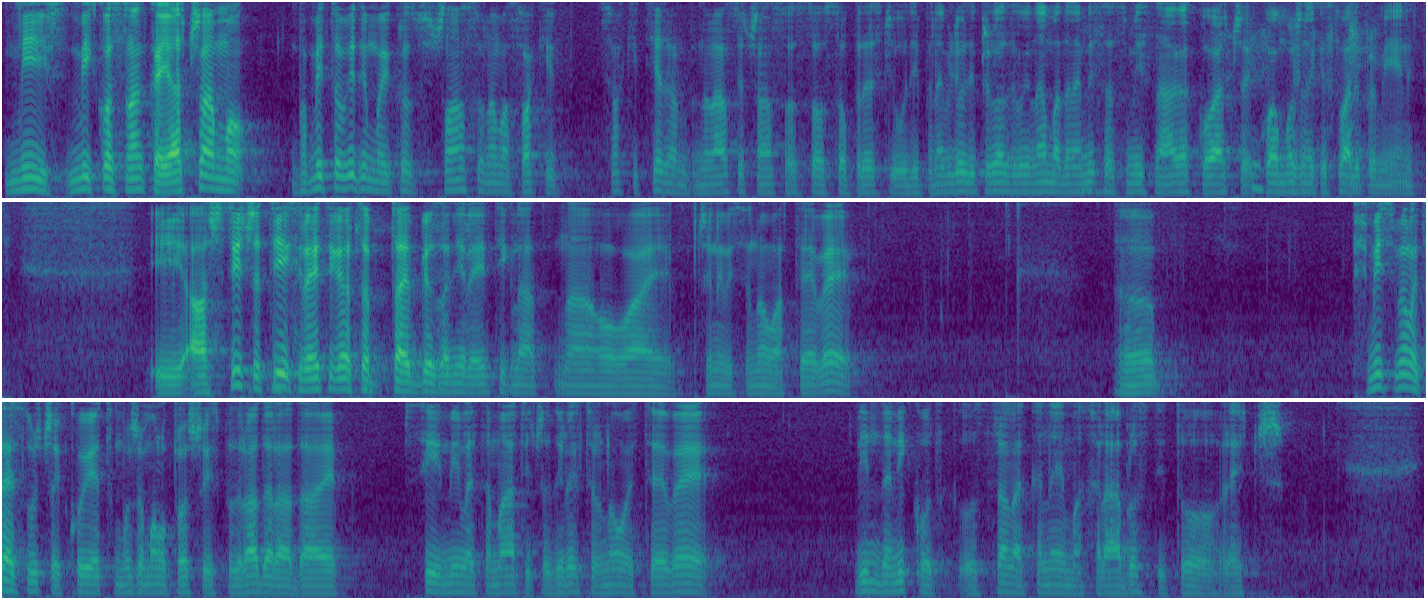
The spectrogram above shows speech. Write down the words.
mi, mi ko stranka jačamo, pa mi to vidimo i kroz članstvo nama svaki, svaki tjedan narastuje članstvo od 100-150 ljudi. Pa ne bi ljudi prilazili nama da ne misle da smo mi snaga koja, će, koja može neke stvari promijeniti. I, a što se tiče tih rejtinga, taj je bio zadnji rejting na, na ovaj, čini mi se, Nova TV, mi smo imali taj slučaj koji je možda malo prošao ispod radara da je sin Mileta Matića, direktor Novoj TV, vidim da niko od, stranaka nema hrabrosti to reći.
